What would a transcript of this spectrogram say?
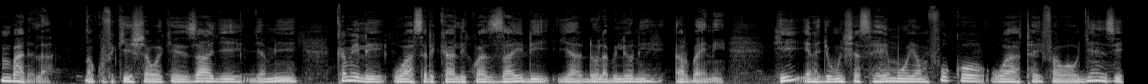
mbadala na kufikisha uwekezaji jamii kamili wa serikali kwa zaidi ya dola bilioni 40. Hii inajumuisha sehemu ya mfuko wa taifa wa ujenzi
